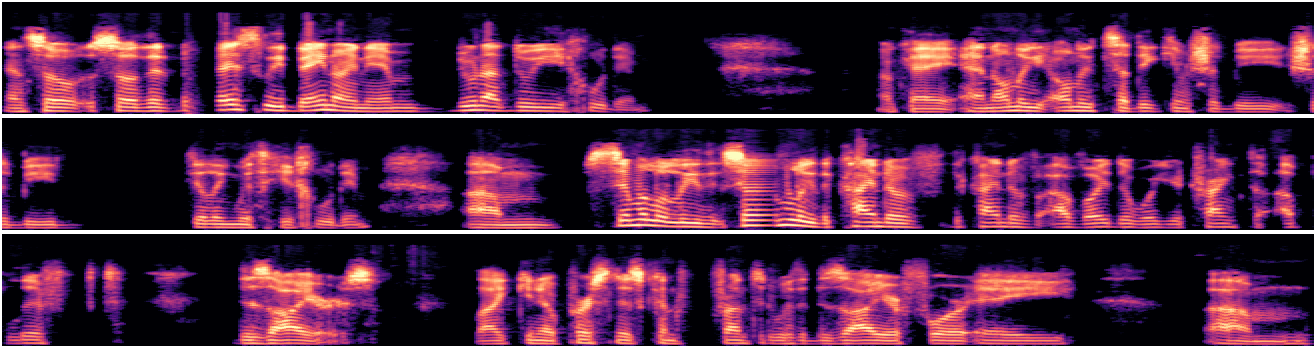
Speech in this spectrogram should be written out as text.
And so so that basically Beinonim do not do Yichudim. Okay, and only only tzaddikim should be should be dealing with Yichudim. Um, similarly, similarly, the kind of the kind of avoida where you're trying to uplift desires, like you know, a person is confronted with a desire for a um,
